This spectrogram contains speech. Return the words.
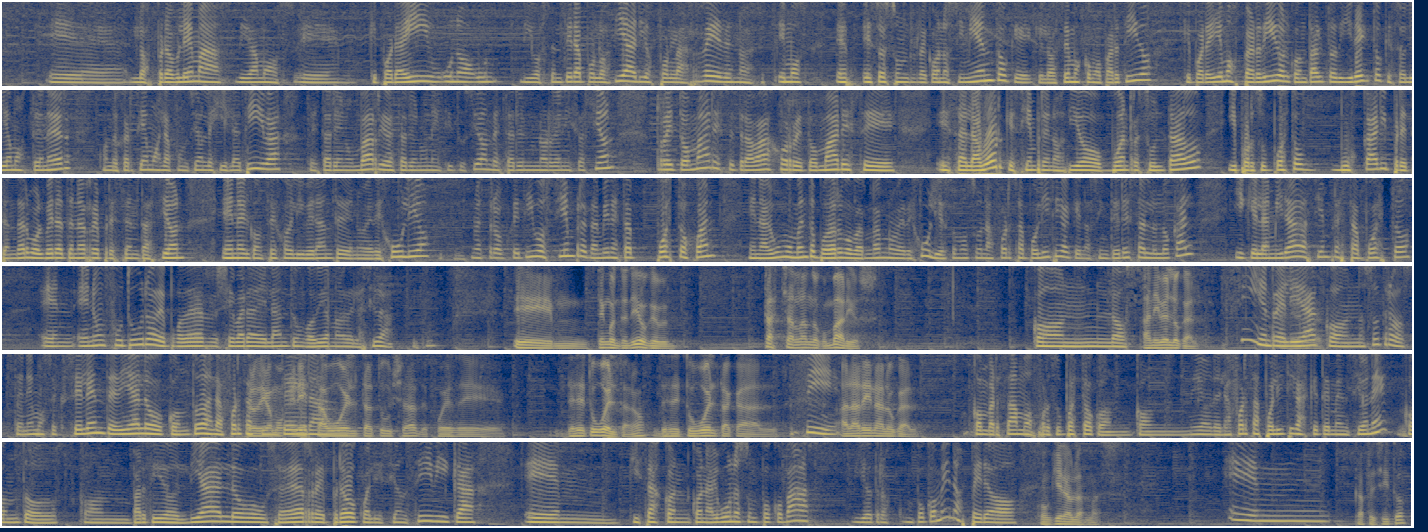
eh, los problemas, digamos, eh, que por ahí uno un- digo, se entera por los diarios, por las redes, nos hemos, es- eso es un reconocimiento que, que lo hacemos como partido, que por ahí hemos perdido el contacto directo que solíamos tener cuando ejercíamos la función legislativa, de estar en un barrio, de estar en una institución, de estar en una organización, retomar ese trabajo, retomar ese, esa labor que siempre nos dio buen resultado y por supuesto buscar y pretender volver a tener representación en el Consejo Deliberante de 9 de julio. Nuestro objetivo siempre también está puesto, Juan, en algún momento poder gobernar 9 de julio. Somos una fuerza política que nos interesa lo local y que la mirada siempre está puesto en, en un futuro de poder llevar adelante un gobierno de la ciudad. Eh, tengo entendido que estás charlando con varios Con los a nivel local. Sí, en realidad con nosotros tenemos excelente diálogo con todas las fuerzas Pero digamos, que en integran. esta vuelta tuya, después de. Desde tu vuelta, ¿no? Desde tu vuelta acá al- Sí, a la arena local. conversamos, por supuesto, con, con, digo, de las fuerzas políticas que te mencioné, con todos, con Partido del Diálogo, UCR, PRO, Coalición Cívica, eh, quizás con, con algunos un poco más y otros un poco menos, pero ¿Con quién hablas más? Eh, ¿Cafecito?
